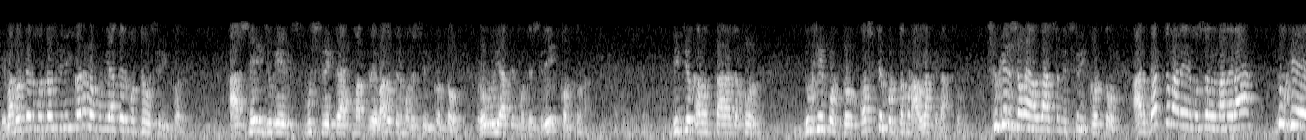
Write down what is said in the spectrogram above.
এবাদতের মধ্যেও শিরিক করে রবিয়াতের মধ্যেও শিরিক করে। আর সেই যুগের মুশ্রিকরা একমাত্র এবাদতের মধ্যে শিরিক করত রবিয়াতের মধ্যে শিরিক করত না। দ্বিতীয় কারণ, তারা যখন দুঃখে পড়তো, কষ্টে পড়তো, তখন আল্লাহকে ডাকত। সুখের সময় আল্লাহর সঙ্গে শিরিক করত। আর বর্তমানের মুসলমানেরা দুঃখে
